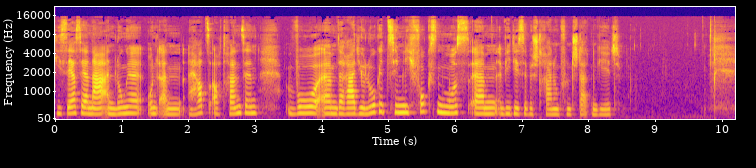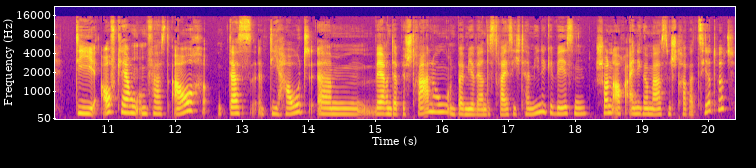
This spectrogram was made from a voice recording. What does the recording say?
die sehr, sehr nah an Lunge und an Herz auch dran sind, wo ähm, der Radiologe ziemlich fuchsen muss, ähm, wie diese Bestrahlung vonstatten geht. Die Aufklärung umfasst auch, dass die Haut ähm, während der Bestrahlung, und bei mir wären das 30 Termine gewesen, schon auch einigermaßen strapaziert wird.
